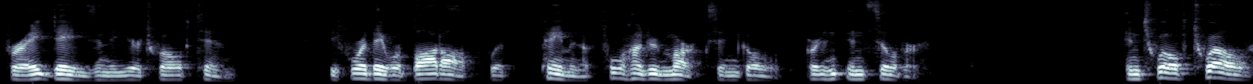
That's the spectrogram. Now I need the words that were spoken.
for eight days in the year 1210, before they were bought off with payment of 400 marks in gold or in, in silver. In 1212,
